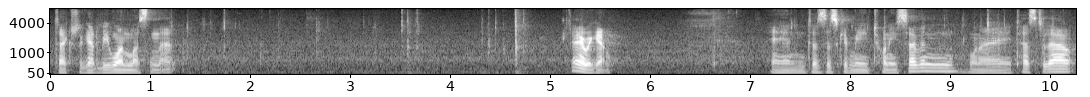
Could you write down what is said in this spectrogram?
It's actually got to be 1 less than that. There we go. And does this give me 27 when I test it out?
